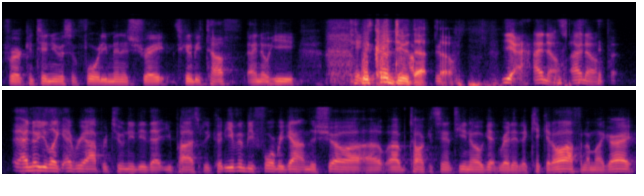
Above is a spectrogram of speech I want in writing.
for a continuous of 40 minutes straight. It's gonna be tough. I know he. we could do that though. Yeah, I know, I know. I know you like every opportunity that you possibly could. Even before we got on the show, uh, I'm talking to Santino, getting ready to kick it off, and I'm like, all right,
